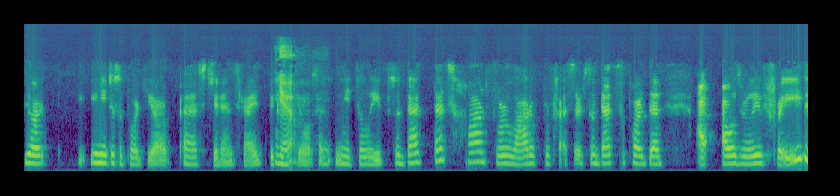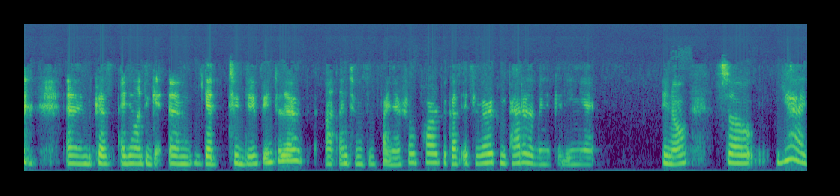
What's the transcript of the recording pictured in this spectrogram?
you're you need to support your uh, students right? Because yeah. you also need to live so that that's hard for a lot of professors. So that's the part that I, I was really afraid and because I didn't want to get um get too deep into there uh, in terms of financial part because it's very competitive in academia you know? So yeah I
